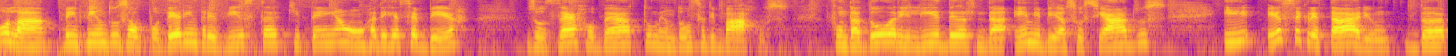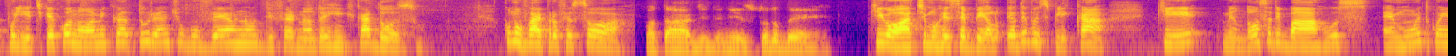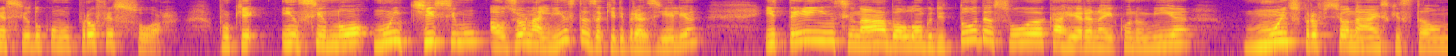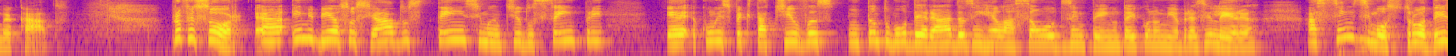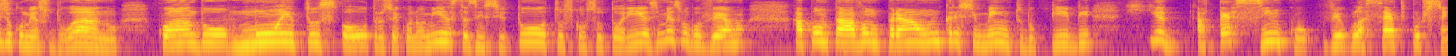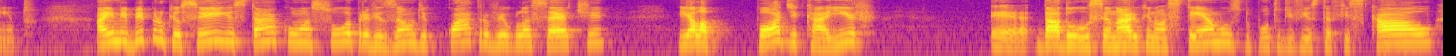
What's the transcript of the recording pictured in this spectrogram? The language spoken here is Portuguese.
Olá, bem-vindos ao Poder Entrevista, que tem a honra de receber José Roberto Mendonça de Barros, fundador e líder da MB Associados e ex-secretário da Política Econômica durante o governo de Fernando Henrique Cardoso. Como vai, professor? Boa tarde, Denise. Tudo bem? Que ótimo recebê-lo. Eu devo explicar que Mendonça de Barros é muito conhecido como professor, porque ensinou muitíssimo aos jornalistas aqui de Brasília e tem ensinado ao longo de toda a sua carreira na economia muitos profissionais que estão no mercado. Professor, a MB Associados tem se mantido sempre é, com expectativas um tanto moderadas em relação ao desempenho da economia brasileira. Assim se mostrou desde o começo do ano, quando muitos outros economistas, institutos, consultorias e mesmo o governo apontavam para um crescimento do PIB que ia até 5,7%. A MB, pelo que eu sei, está com a sua previsão de 4,7% e ela pode cair é, dado o cenário que nós temos do ponto de vista fiscal,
